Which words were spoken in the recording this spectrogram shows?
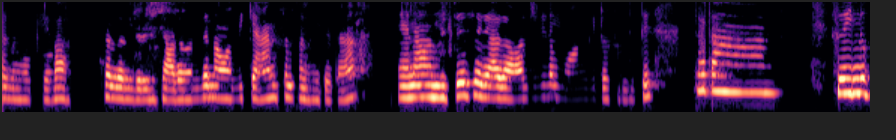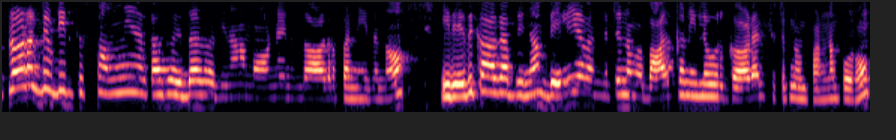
பண்ணுங்க ஓகேவா கேன்சல் வந்துருந்துச்சு அதை வந்து நான் வந்து கேன்சல் பண்ணிட்டுட்டேன் ஏன்னா வந்துட்டு சரி அதை ஆல்ரெடி நம்ம வாங்கிட்டோம் சொல்லிட்டு. டடான் ஸோ இந்த ப்ராடக்ட் எப்படி இருக்கு? செம்மையா இருக்கா? ஸோ இதான் பார்த்தீங்கன்னா நம்ம ஆன்லைன் இருந்து ஆர்டர் பண்ணியிருந்தோம். இது எதுக்காக அப்படின்னா வெளியே வந்துட்டு நம்ம பால்கனில ஒரு கார்டன் செட்டப் நம்ம பண்ண போறோம்.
